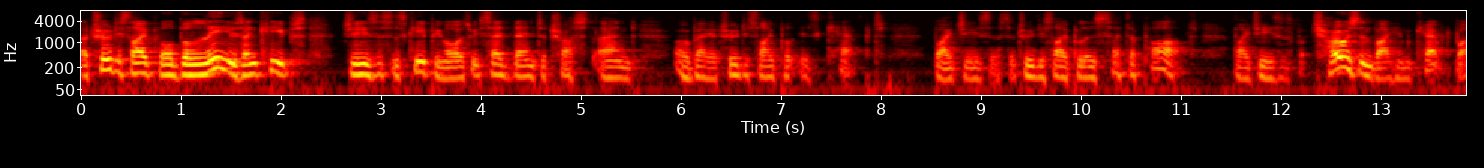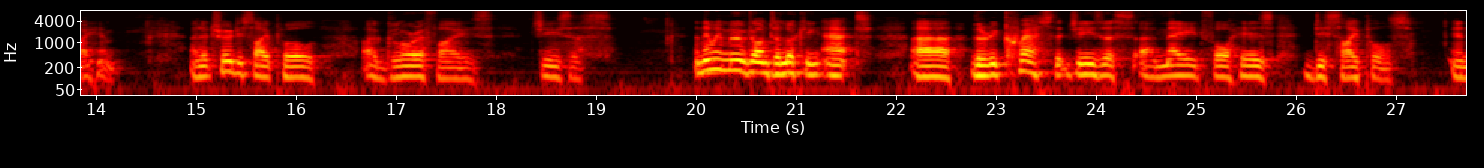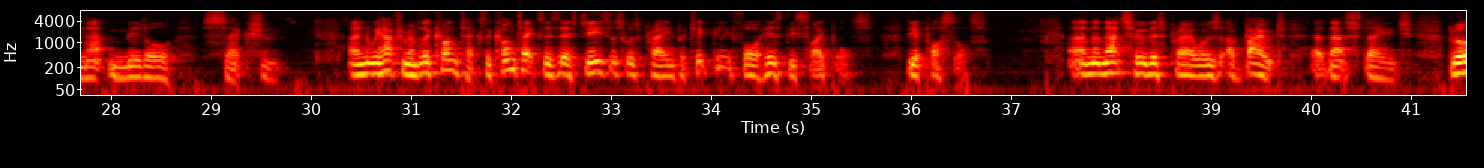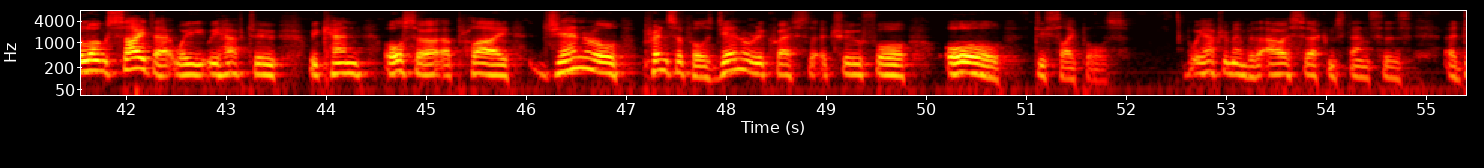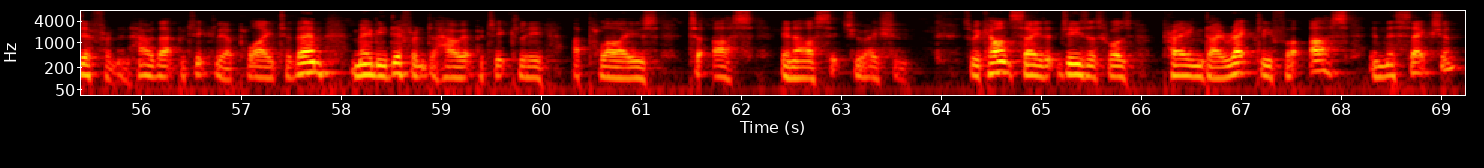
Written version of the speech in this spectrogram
A true disciple believes and keeps Jesus' keeping, or as we said then, to trust and obey. A true disciple is kept by Jesus. A true disciple is set apart by Jesus, but chosen by him, kept by him. And a true disciple uh, glorifies Jesus. And then we moved on to looking at uh, the request that Jesus uh, made for his disciples in that middle section. And we have to remember the context. The context is this Jesus was praying particularly for his disciples, the apostles. And then that's who this prayer was about at that stage. But alongside that, we, we have to, we can also apply general principles, general requests that are true for all disciples. But we have to remember that our circumstances are different, and how that particularly applied to them may be different to how it particularly applies to us in our situation. So we can't say that Jesus was praying directly for us in this section.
